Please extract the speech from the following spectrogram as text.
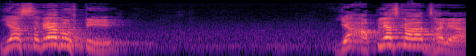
या सगळ्या गोष्टी या आपल्याच काळात झाल्या.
